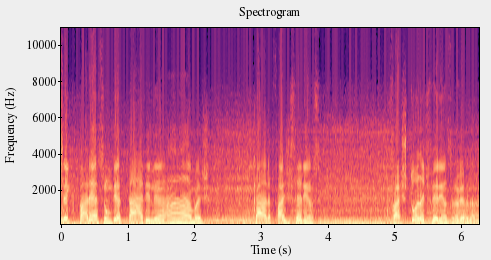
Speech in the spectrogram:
Sei que parece um detalhe, né? Ah, mas, cara, faz diferença. Faz toda a diferença, na verdade.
